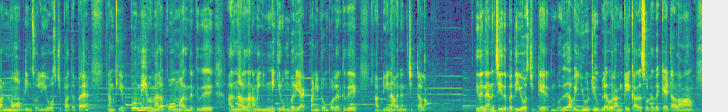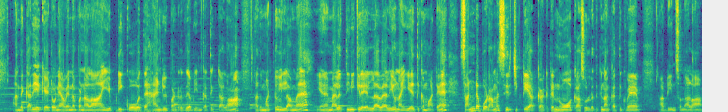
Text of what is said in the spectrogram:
பண்ணோம்? அப்படின்னு சொல்லி யோசிச்சு பார்த்தப்ப நமக்கு எப்போவுமே இவன் மேலே கோவமாக இருந்திருக்குது. அதனால தான் நம்ம இன்னைக்கு ரொம்ப ரியாக்ட் பண்ணிட்டோம் போல இருக்குது. அப்படின்னு அவன் நினச்சிக்கிட்டாலாம். இதை நினச்சி இதை பற்றி யோசிச்சுக்கிட்டே இருக்கும்போது அவள் யூடியூப்பில் ஒரு அங்கிள் கதை சொல்கிறத கேட்டாலாம். அந்த கதையை கேட்டோடனே அவன் என்ன பண்ணாலாம்? எப்படி கோவத்தை ஹேண்டில் பண்ணுறது அப்படின்னு கற்றுக்கிட்டாலாம் அது மட்டும் இல்லாமல் என் மேலே திணிக்கிற எல்லா வேலையும் நான் ஏற்றுக்க மாட்டேன். சண்டை போடாமல் சிரிச்சுக்கிட்டே அக்கா கிட்ட நோ அக்கா சொல்கிறதுக்கு நான் கற்றுக்குவேன் அப்படின்னு சொன்னாலாம்.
